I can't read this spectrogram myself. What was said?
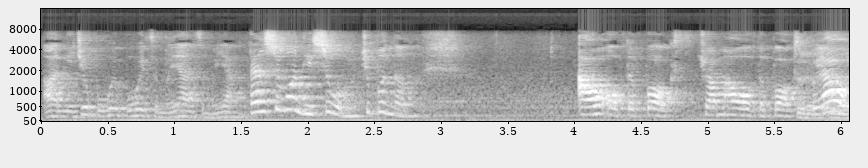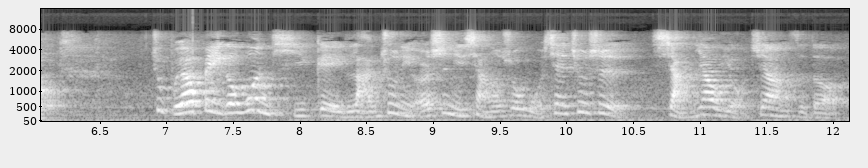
啊，你就不会不会怎么样怎么样？但是问题是我们就不能 out of the box，jump out of the box，不要就不要被一个问题给拦住你，而是你想着说，我现在就是想要有这样子的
